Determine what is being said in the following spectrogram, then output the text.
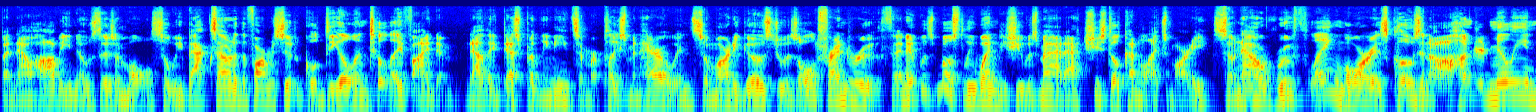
But now Javi knows there's a mole, so he backs out of the pharmaceutical deal until they find him. Now they desperately need some replacement heroin, so Marty goes to his old friend Ruth, and it was mostly Wendy she was mad at. She still kind of likes Marty. So now Ruth Langmore is closing a $100 million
